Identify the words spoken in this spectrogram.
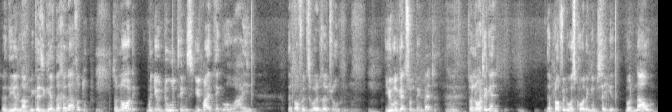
because he gave the Khilafat. So no, when you do things, you might think, oh, why? The Prophet's words are true. You will get something better. So note again, the Prophet was calling him Sayyid. But now,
